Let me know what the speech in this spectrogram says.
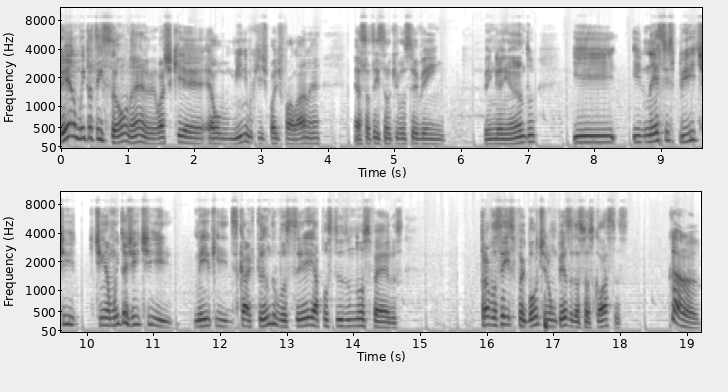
ganhando muita atenção, né? Eu acho que é, é, o mínimo que a gente pode falar, né? Essa atenção que você vem, vem ganhando. E, e nesse split tinha muita gente meio que descartando você e apostando nos feros. Pra você isso foi bom? Tirou um peso das suas costas? Cara,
